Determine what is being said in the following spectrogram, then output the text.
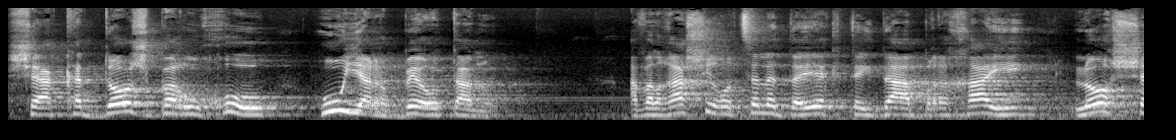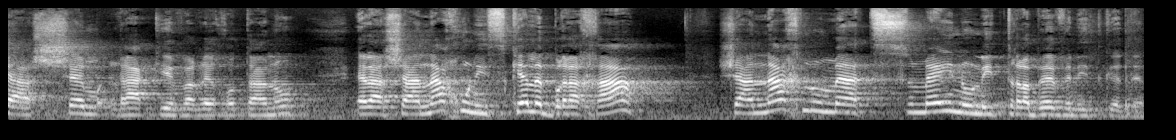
שהקדוש ברוך הוא, הוא ירבה אותנו. אבל רש"י רוצה לדייק, תדע, הברכה היא לא שהשם רק יברך אותנו, אלא שאנחנו נזכה לברכה, שאנחנו מעצמנו נתרבה ונתגדל.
